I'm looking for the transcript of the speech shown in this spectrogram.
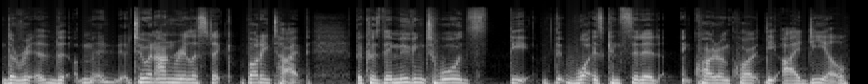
the, the to an unrealistic body type because they're moving towards the, the what is considered quote unquote the ideal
